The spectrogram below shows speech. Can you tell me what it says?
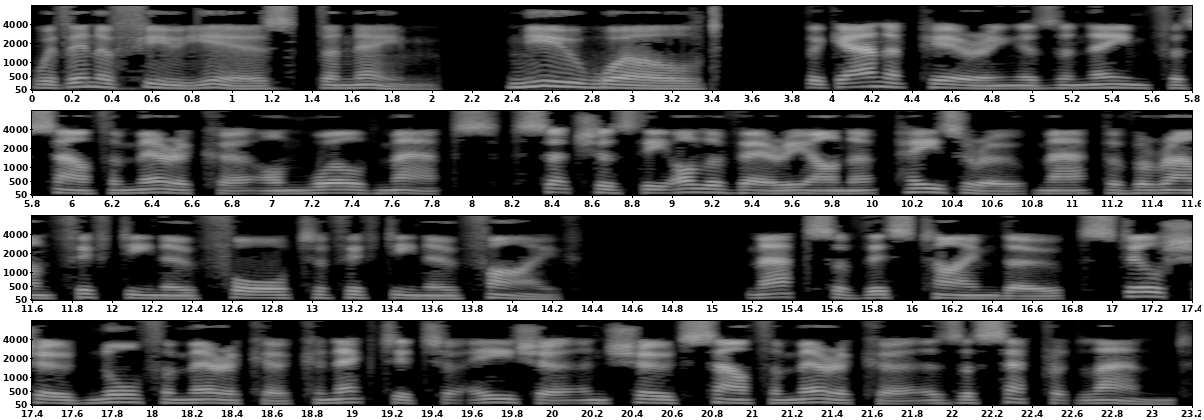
Within a few years, the name, New World began appearing as a name for South America on world maps, such as the Oliveriana Pesaro map of around 1504 to 1505. Maps of this time though, still showed North America connected to Asia and showed South America as a separate land.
